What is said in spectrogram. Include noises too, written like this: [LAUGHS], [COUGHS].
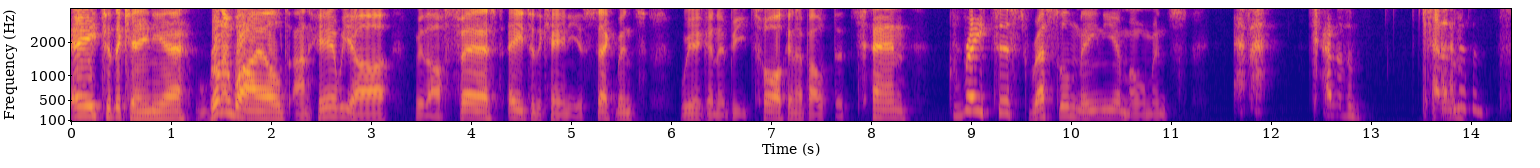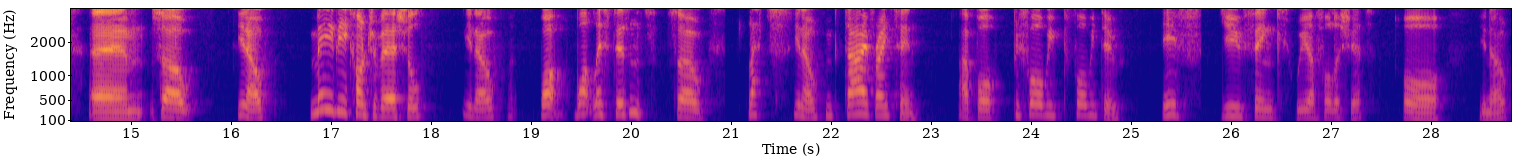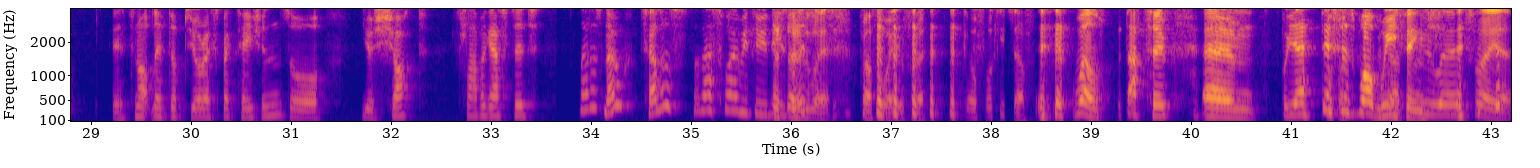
A to the Cania, running wild, and here we are with our first A to the Cania segment. We're going to be talking about the 10 greatest WrestleMania moments ever. 10 of them. 10, of them. Um, so, you know, maybe controversial, you know, what what list isn't? So let's, you know, dive right in. Uh, but before we before we do, if you think we are full of shit, or, you know, it's not lived up to your expectations or you're shocked, flabbergasted, let us know. Tell us. That's why we do [LAUGHS] these lists. [LAUGHS] Proper waiting for it. [LAUGHS] Go fuck yourself. well, that too. Um, but yeah, this is what we, think. Two words for you.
